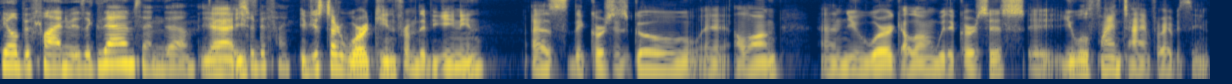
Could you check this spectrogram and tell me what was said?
you'll be fine with exams and um, yeah, it if, should be fine. If you start working from the beginning, as the courses go uh, along, and you work along with the courses, uh, you will find time for everything.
